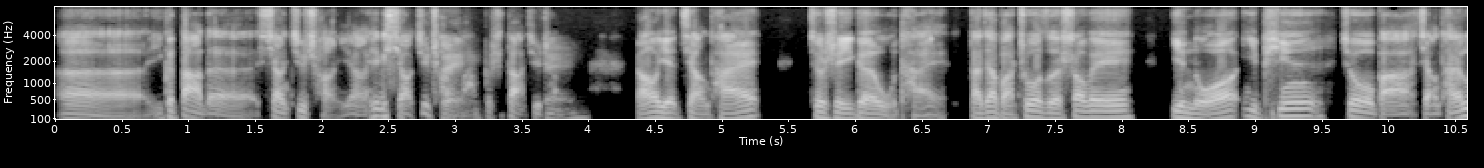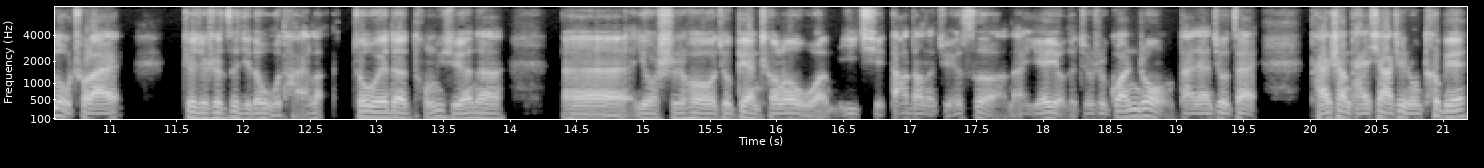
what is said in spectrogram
呃一个大的像剧场一样，一个小剧场吧，不是大剧场，然后也讲台就是一个舞台，大家把桌子稍微一挪一拼，就把讲台露出来，这就是自己的舞台了。周围的同学呢？呃，有时候就变成了我们一起搭档的角色，那也有的就是观众，大家就在台上台下这种特别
